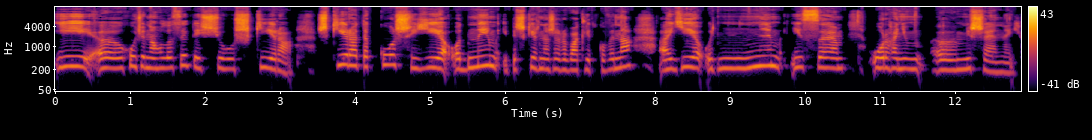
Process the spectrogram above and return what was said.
І хочу наголосити, що шкіра. Шкіра також є одним, і підшкірна жирова клітковина є одним із е, органів е, мішеней.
